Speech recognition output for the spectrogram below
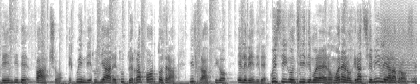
vendite faccio e quindi studiare tutto il rapporto tra il traffico e le vendite. Questi i consigli di Moreno. Moreno, grazie mille e alla prossima.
